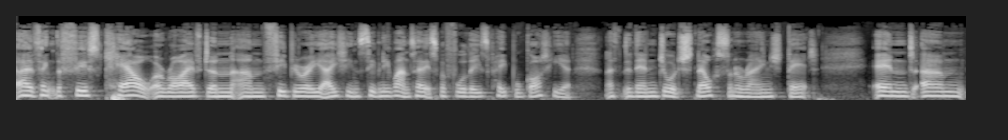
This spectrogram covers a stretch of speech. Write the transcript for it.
I think the first cow arrived in um, February 1871, so that's before these people got here. And then George Nelson arranged that, and um,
